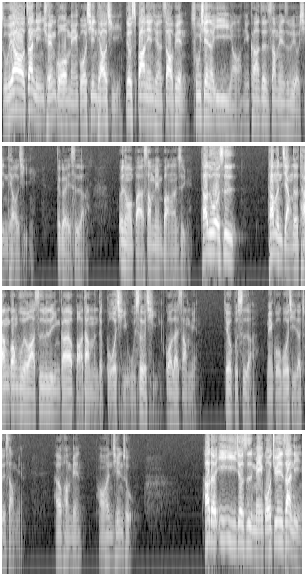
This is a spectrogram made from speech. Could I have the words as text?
主要占领全国，美国新条旗，六十八年前的照片出现了意义哦。你看到这上面是不是有新条旗？这个也是啊。为什么把上面绑上去？他如果是他们讲的台湾光复的话，是不是应该要把他们的国旗五色旗挂在上面？结果不是啊，美国国旗在最上面，还有旁边哦，很清楚。它的意义就是美国军事占领，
